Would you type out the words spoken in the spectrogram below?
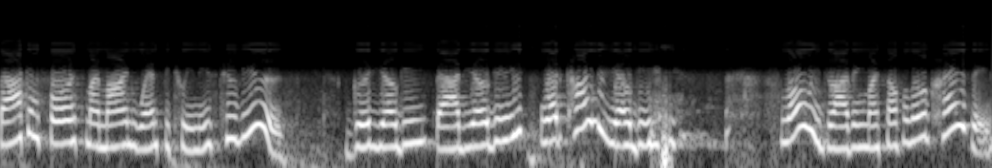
Back and forth, my mind went between these two views good yogi, bad yogi, what kind of yogi? Slowly driving myself a little crazy.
